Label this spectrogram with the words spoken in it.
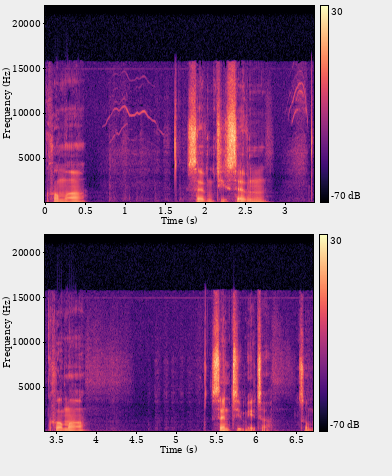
comma 77 comma centimeter. So,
